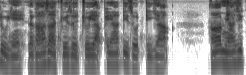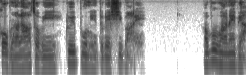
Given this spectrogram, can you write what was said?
လှူရင်ငကားစာကျွေးဆိုကျွေးရဖျားတီဆိုတီရငါအများကြီးကုန်မှာလားဆိုပြီးတွေးပူနေသူတွေရှိပါတယ်မပူပါနဲ့ဗျာ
